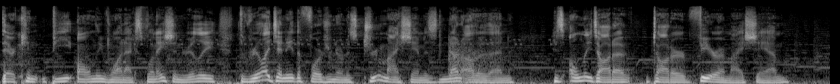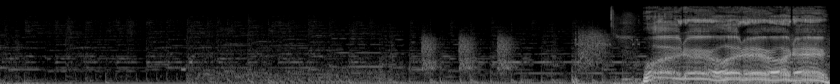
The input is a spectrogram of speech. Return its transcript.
There can be only one explanation, really. The real identity of the forger known as Drew Misham is none other than his only daughter, daughter Vera Misham. Order, order, order.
